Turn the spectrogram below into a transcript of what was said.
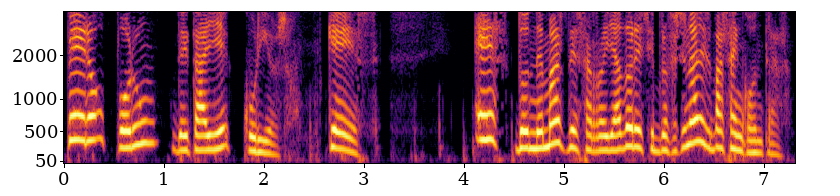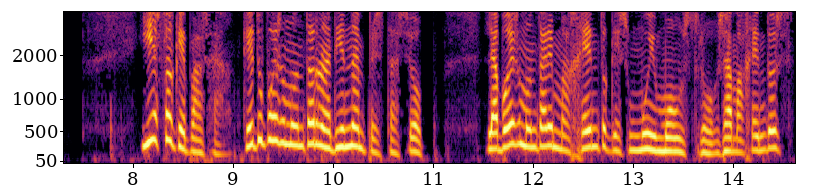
pero por un detalle curioso, que es, es donde más desarrolladores y profesionales vas a encontrar. ¿Y esto qué pasa? Que tú puedes montar una tienda en PrestaShop, la puedes montar en Magento, que es muy monstruo. O sea, Magento es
